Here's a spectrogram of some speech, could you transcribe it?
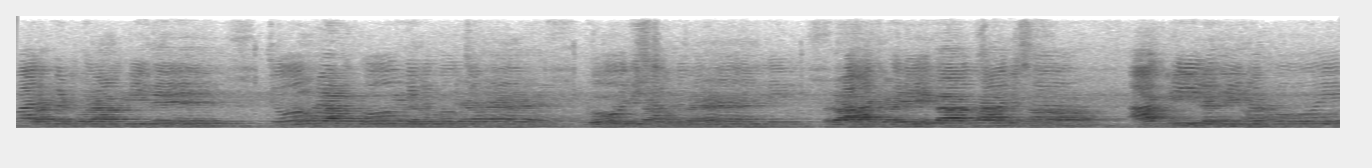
ਵਰਤ ਪੁਰਾਣੀ ਦੇ ਜੋ ਜਲ ਕੋ ਮਿਲ ਮੁਝੈ ਗੋਦ ਸ਼ਬਦ ਹੈ ਰਾਜ ਕਰੇਗਾ ਖਾਲਸਾ ਆਕੀ ਰਹੇ ਨ ਕੋਏ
